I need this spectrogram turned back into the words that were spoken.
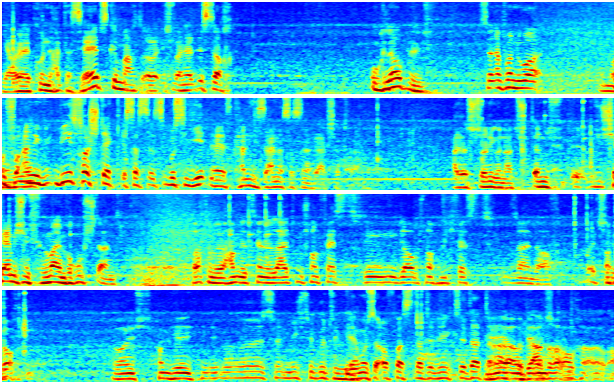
Ja, aber der Kunde hat das selbst gemacht. Aber ich meine, das ist doch unglaublich. Das sind einfach nur. Und vor allem, wie es versteckt ist, das, das, muss je, nee, das kann nicht sein, dass das in der Werkstatt war. Also, Entschuldigung, dann, dann ich schäme ich mich für meinen Berufsstand. Warte, wir haben jetzt hier eine Leitung schon fest, die, glaube ich, noch nicht fest sein darf. Ach doch. Aber ich komme hier, hier ist nicht so gut hier. Der muss aufpassen, dass er die nächste Date Ja, ja, und der abbricht. andere auch, äh,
